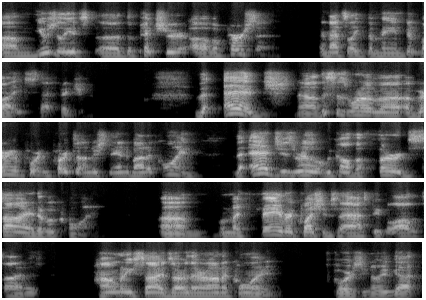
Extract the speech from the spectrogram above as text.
Um, usually it's uh, the picture of a person, and that's like the main device, that picture. The edge. Now, this is one of a, uh, a very important part to understand about a coin. The edge is really what we call the third side of a coin. Um, one of my favorite questions to ask people all the time is, how many sides are there on a coin? Of course, you know, you've got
